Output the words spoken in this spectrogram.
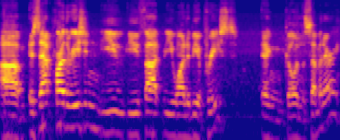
Um, is that part of the reason you you thought you wanted to be a priest and go in the seminary?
